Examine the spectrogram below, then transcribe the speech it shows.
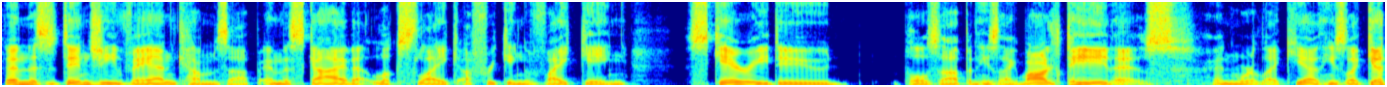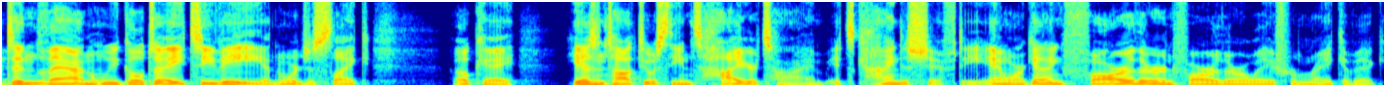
Then this dingy van comes up, and this guy that looks like a freaking Viking, scary dude, pulls up, and he's like Martinez, and we're like, yeah. And he's like, get in the van, we go to ATV, and we're just like, okay. He hasn't talked to us the entire time. It's kind of shifty, and we're getting farther and farther away from Reykjavik.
